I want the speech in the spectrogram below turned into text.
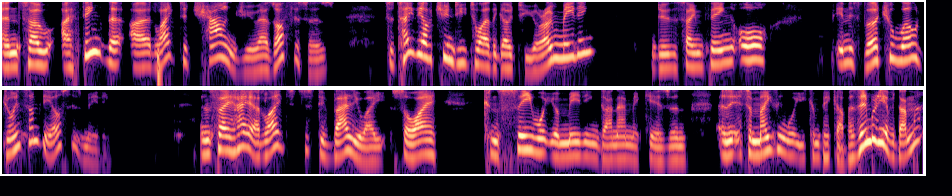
And so I think that I'd like to challenge you as officers to take the opportunity to either go to your own meeting and do the same thing, or in this virtual world, join somebody else's meeting and say, hey, I'd like to just evaluate so I can see what your meeting dynamic is. And, and it's amazing what you can pick up. Has anybody ever done that?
